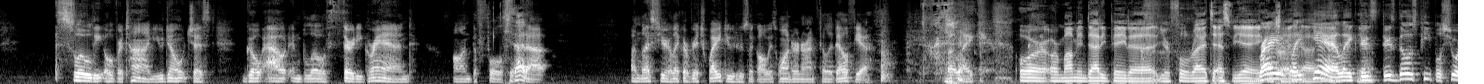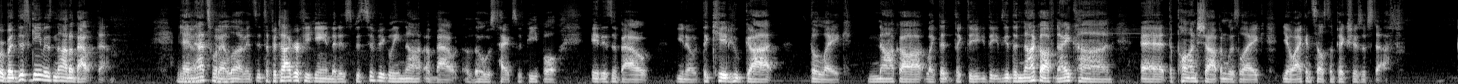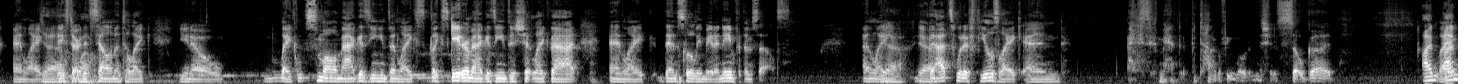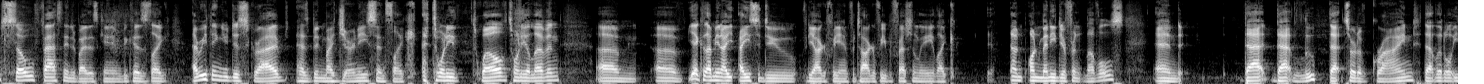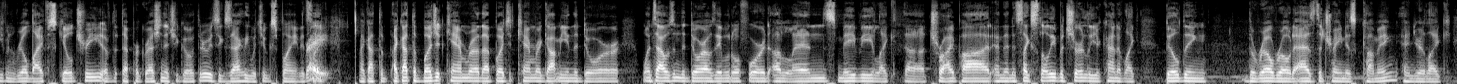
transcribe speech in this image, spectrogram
slowly over time. You don't just go out and blow 30 grand on the full yeah. setup unless you're like a rich white dude who's like always wandering around Philadelphia. But like or or mommy and daddy paid uh, your full ride to SVA. Right? I, like uh, yeah, like yeah. there's there's those people sure, but this game is not about them. Yeah, and that's what I love. It's it's a photography game that is specifically not about those types of people. It is about, you know, the kid who got the like knockoff like the like the, the the knockoff Nikon at the pawn shop and was like, "Yo, I can sell some pictures of stuff," and like yeah, they started wow. selling into like you know like small magazines and like like skater magazines and shit like that, and like then slowly made a name for themselves, and like yeah, yeah. that's what it feels like. And man, the photography mode in this shit is so good. I'm like, I'm so fascinated by this game because like everything you described has been my journey since like 2012, 2011. Um, uh, yeah, because I mean, I, I used to do videography and photography professionally, like on, on many different levels, and that that loop, that sort of grind, that little even real life skill tree of the, that progression that you go through is exactly what you explained. It's right. like I got the I got the budget camera. That budget camera got me in the door. Once I was in the door, I was able to afford a lens, maybe like a tripod, and then it's like slowly but surely you're kind of like building the railroad as the train is coming, and you're like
